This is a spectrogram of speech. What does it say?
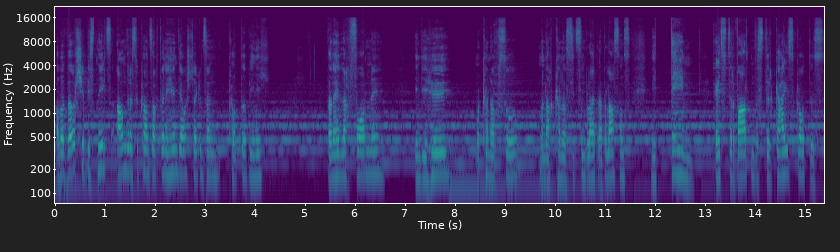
Aber Worship ist nichts anderes. Du kannst auch deine Hände ausstrecken und sagen, Gott, da bin ich. Deine Hände nach vorne, in die Höhe. Man kann auch so, man kann auch sitzen bleiben. Aber lass uns mit dem jetzt erwarten, dass der Geist Gottes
